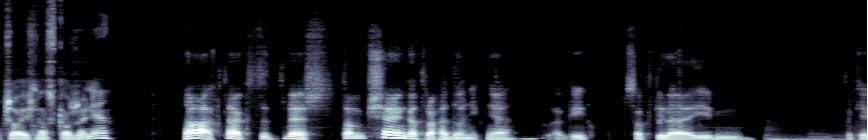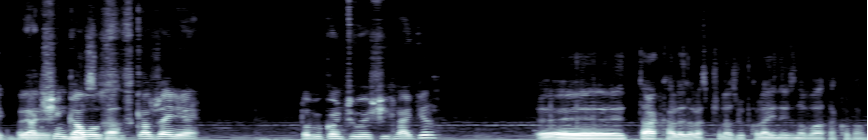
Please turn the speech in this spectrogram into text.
Patrzyłeś na skażenie? Tak, tak, wiesz, tam sięga trochę do nich, nie? I co chwilę im tak A jakby jak sięgało muska. skażenie, to wykończyłeś ich najpierw? Eee, tak, ale zaraz przelazły kolejne i znowu atakował.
